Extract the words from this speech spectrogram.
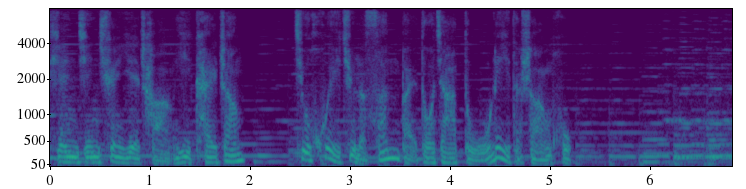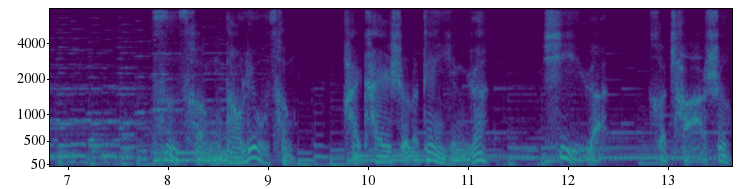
天津劝业场一开张，就汇聚了三百多家独立的商户。四层到六层，还开设了电影院、戏院和茶社。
